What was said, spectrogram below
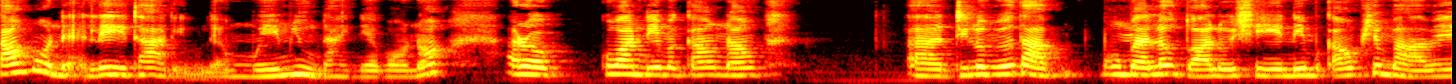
ကောင်းမွန်တဲ့အလေးအထားတွေကိုလည်းမွေးမြူနိုင်တယ်ပေါ့နော်အဲ့တော့ကိုကနေမကောင်းတော့အဲဒီလိုမျိုးသာပုံမှန်လောက်သွားလို့ရှိရင်နေမကောင်းဖြစ်မှာပဲ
